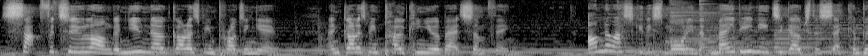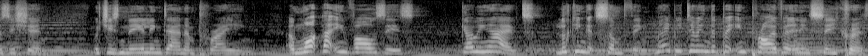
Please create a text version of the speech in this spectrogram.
sat for too long and you know God has been prodding you and God has been poking you about something, I'm going to ask you this morning that maybe you need to go to the second position, which is kneeling down and praying. And what that involves is going out, looking at something, maybe doing the bit in private and in secret.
